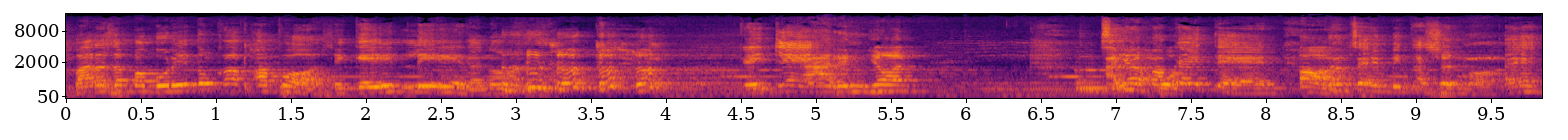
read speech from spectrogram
Para sa paboritong kakapo, si Caitlyn. Ganon. Caitlyn. Karen yun. Sino Alam po? mo, Caitlyn, Ah. doon sa invitation mo, eh,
